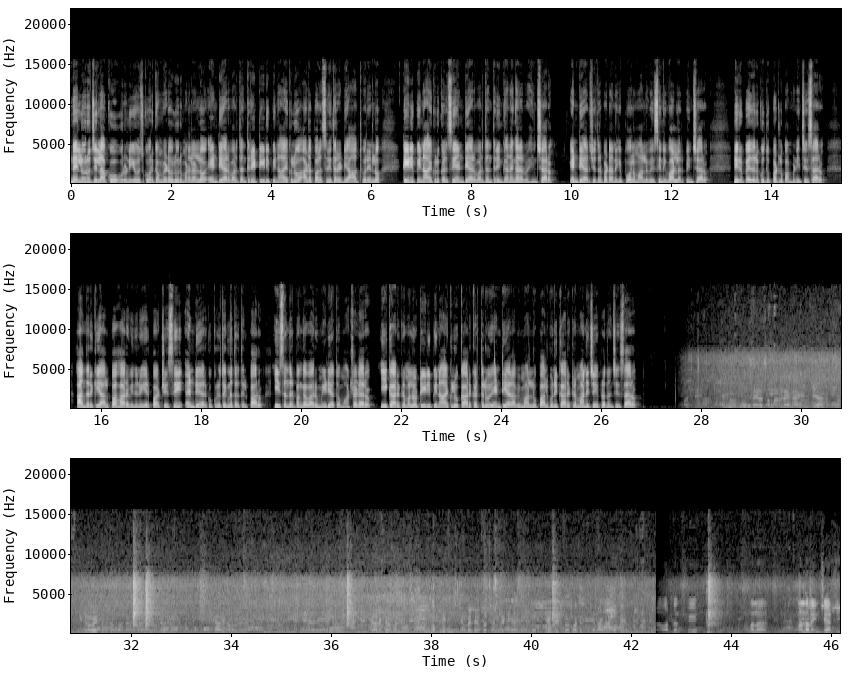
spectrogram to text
నెల్లూరు జిల్లా కోవూరు నియోజకవర్గం వెడవలూరు మండలంలో ఎన్టీఆర్ వర్ధంతిని టీడీపీ నాయకులు అడపాల శ్రీధర్రెడ్డి ఆధ్వర్యంలో టీడీపీ నాయకులు కలిసి ఎన్టీఆర్ వర్ధంతిని ఘనంగా నిర్వహించారు. ఎన్టీఆర్ చిత్రపటానికి పూలమాలలు వేసి నివాళులర్పించారు. నిరుపేదలకు దుప్పట్లు పంపిణీ చేశారు. అందరికీ అల్పాహార విందును ఏర్పాటు చేసి ఎన్టీఆర్కు కృతజ్ఞతలు తెలిపారు. ఈ సందర్భంగా వారు మీడియాతో మాట్లాడారు. ఈ కార్యక్రమంలో టీడీపీ నాయకులు కార్యకర్తలు ఎన్టీఆర్ అభిమానులు పాల్గొని కార్యక్రమాన్ని జయప్రదం చేశారు పార్టీ దైవ సమానులైన ఎన్టీఆర్ ఇరవై తొమ్మిదవ వర్ధంతి ఈ కార్యక్రమం ఈ కార్యక్రమాన్ని ఎమ్మెల్యే ప్రశాంత్ రెడ్డి గారు వేమిరెడ్డి ప్రభాకర్ రెడ్డి గారు వర్ధంతికి మన మండల ఇన్ఛార్జి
